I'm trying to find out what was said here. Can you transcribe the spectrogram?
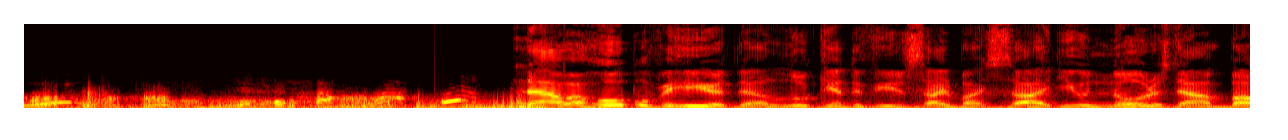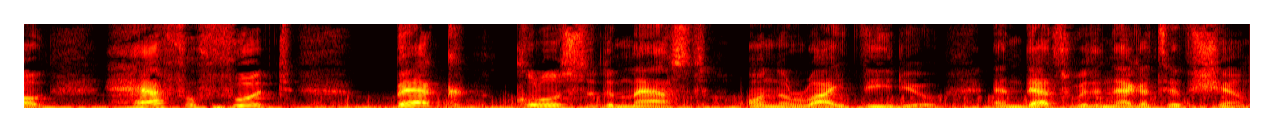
now I hope over here that looking at the view side by side, you notice that I'm about half a foot back close to the mast on the right video, and that's with a negative shim.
